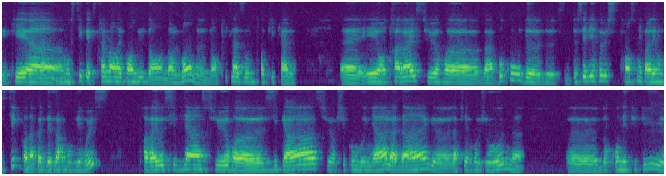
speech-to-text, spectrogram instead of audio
et qui est un, moustique extrêmement répandu dans, dans le monde, dans toute la zone tropicale. Euh, et on travaille sur euh, bah, beaucoup de, de, de, ces virus transmis par les moustiques qu'on appelle des arbovirus. On travaille aussi bien sur euh, Zika, sur chikungunya, la dengue, la fièvre jaune. donc on étudie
